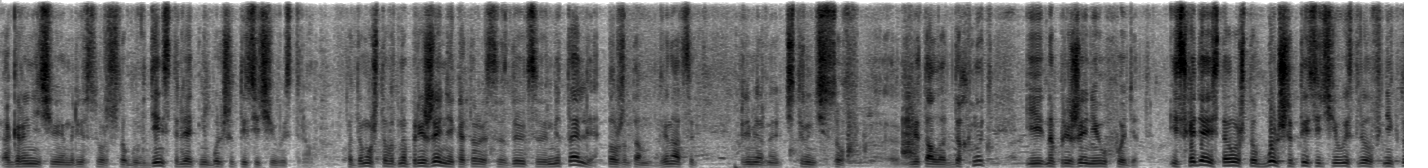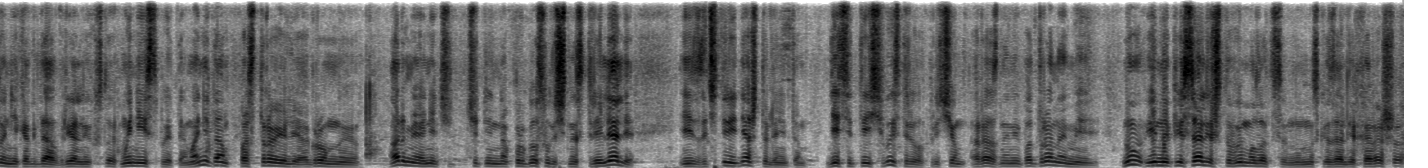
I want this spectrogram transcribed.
ограничиваем ресурс, чтобы в день стрелять не больше тысячи выстрелов. Потому что вот напряжение, которое создается в металле, должен там 12, примерно 14 часов металл отдохнуть, и напряжение уходит. Исходя из того, что больше тысячи выстрелов никто никогда в реальных условиях мы не испытываем. Они там построили огромную армию, они чуть, чуть не на круглосуточно стреляли, и за 4 дня, что ли, они там 10 тысяч выстрелов, причем разными патронами. Ну, и написали, что вы молодцы. Ну, мы сказали, хорошо.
